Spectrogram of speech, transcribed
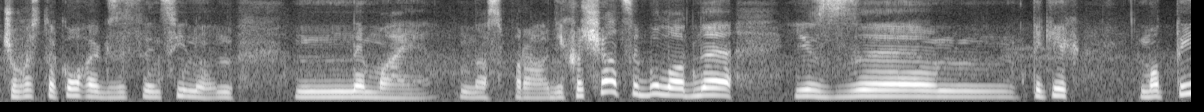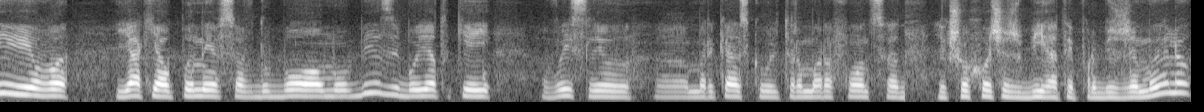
чогось такого екзистенційного немає насправді. Хоча це було одне із ем, таких мотивів, як я опинився в дубовому бізі, бо я такий вислів е, американського ультрамарафонця: якщо хочеш бігати, пробіжи милю.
